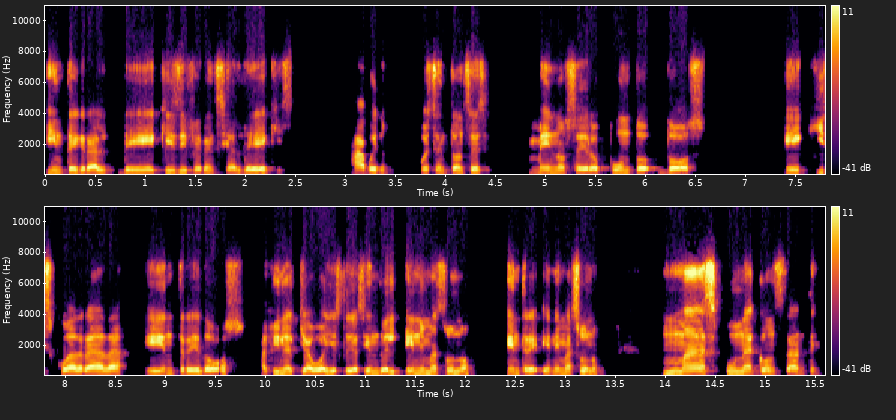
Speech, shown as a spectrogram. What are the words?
integral de x diferencial de x. Ah, bueno, pues entonces menos 0.2 x cuadrada entre 2. Al final, ¿qué hago? Ahí estoy haciendo el n más 1 entre n más 1, más una constante.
